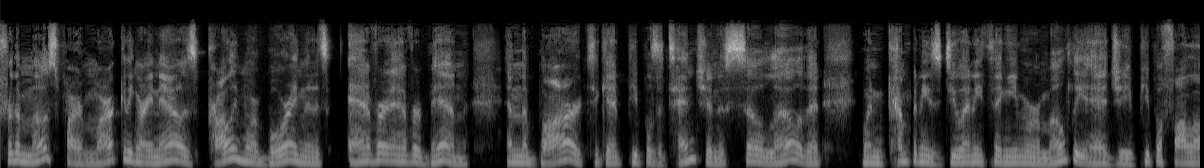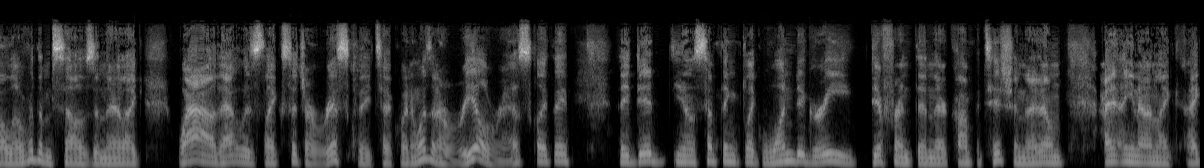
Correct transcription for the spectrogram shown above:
for the most part, marketing right now is probably more boring than it's ever, ever been. And the bar to get people's attention is so low that when companies do anything even remotely edgy, people fall all over themselves and they're like, wow, that was like such a risk they took when it wasn't a real risk. Like they they did, you know, something like one degree different than their competition. I don't I you know, and like I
